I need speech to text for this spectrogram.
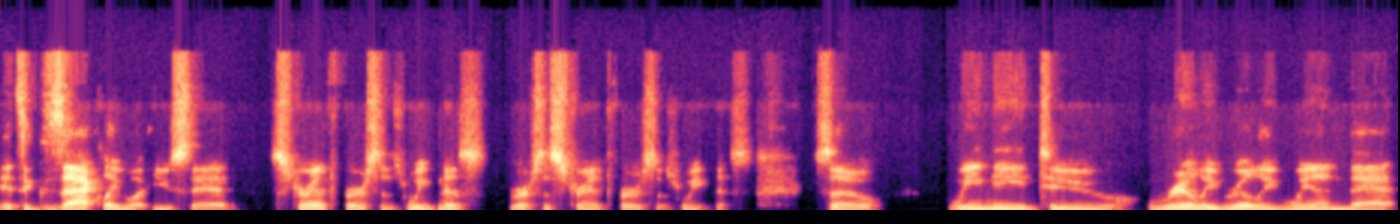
it's exactly what you said strength versus weakness versus strength versus weakness. So we need to really, really win that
